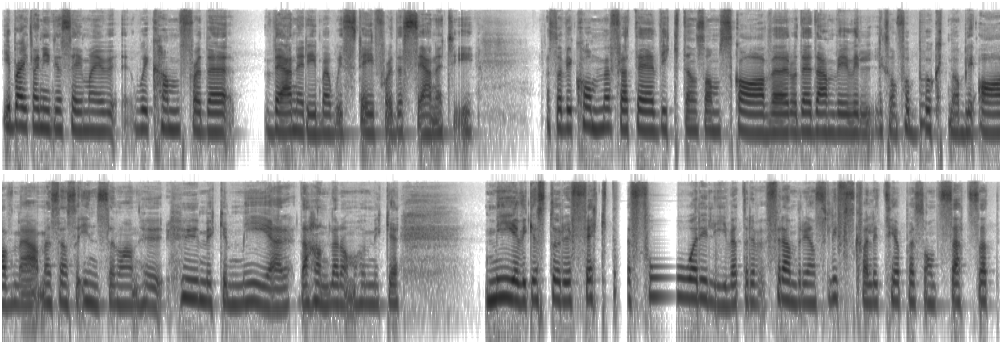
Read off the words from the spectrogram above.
I Bright Line Eating sier man jo we come for the vanity but we stay for the sanity. Alltså vi kommer för att det är vikten som skaver och det är den vi vill liksom få bukt med och bli av med. Men sen så inser man hur mycket mer det handlar om, hur mycket mer, vilken större effekt det får i livet och det förändrar ens livskvalitet på ett sånt sätt. Så att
